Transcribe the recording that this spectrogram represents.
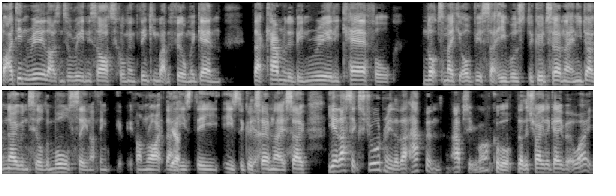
But I didn't realise until reading this article and then thinking about the film again that Cameron had been really careful not to make it obvious that he was the good Terminator, and you don't know until the mall scene. I think, if I'm right, that Yeah. he's the he's the good Yeah. Terminator. So yeah, that's extraordinary that that happened. Absolutely remarkable that the trailer gave it away.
